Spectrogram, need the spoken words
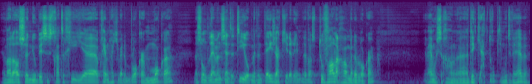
En we hadden als eh, nieuw business strategie, eh, op een gegeven moment had je bij de blokker mokken. Daar stond Lemon Center Tea op met een theezakje erin. Dat was toevallig gewoon bij de blokker. En wij moesten gewoon, eh denken, ja top, die moeten we hebben.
